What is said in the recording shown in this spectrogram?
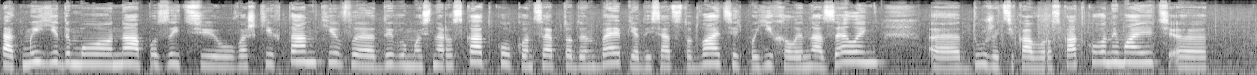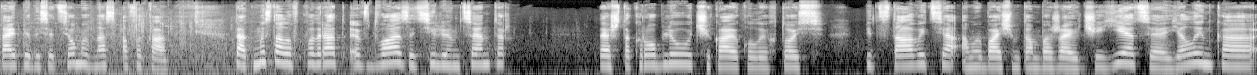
Так, ми їдемо на позицію важких танків, е, дивимось на розкатку, концепт 1Б 50-120, поїхали на зелень. Е, Дуже цікаву розкатку вони мають. Е, Тай 57 в нас АФК. Так, ми стали в квадрат F2, зацілюємо центр. Теж так роблю. Чекаю, коли хтось підставиться, а ми бачимо, там бажаючі є. Це ялинка,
